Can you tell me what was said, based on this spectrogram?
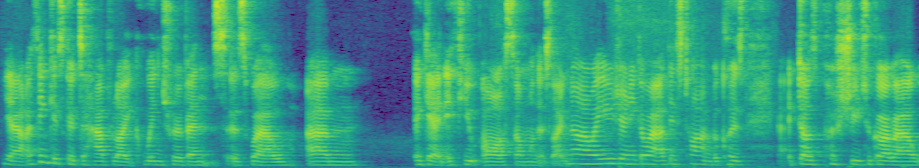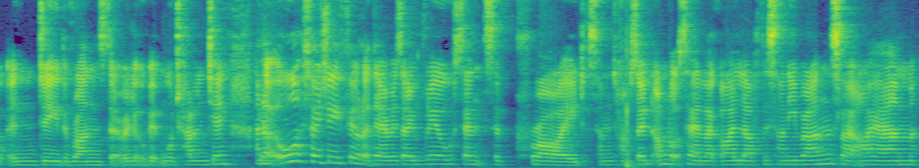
Yeah, I think it's good to have like winter events as well. Um again, if you are someone that's like, no, I usually only go out at this time because it does push you to go out and do the runs that are a little bit more challenging. And yeah. I also do feel like there is a real sense of pride sometimes. So I'm not saying like I love the sunny runs, like I am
